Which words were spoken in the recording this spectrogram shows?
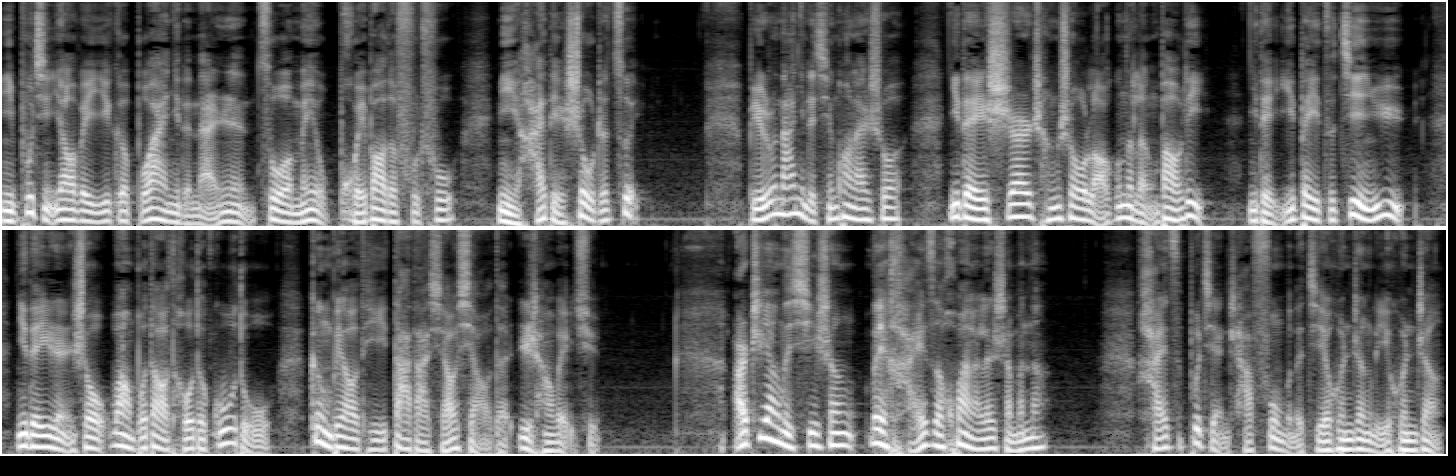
你不仅要为一个不爱你的男人做没有回报的付出，你还得受着罪。比如拿你的情况来说，你得时而承受老公的冷暴力，你得一辈子禁欲，你得忍受望不到头的孤独，更不要提大大小小的日常委屈。而这样的牺牲为孩子换来了什么呢？孩子不检查父母的结婚证、离婚证，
